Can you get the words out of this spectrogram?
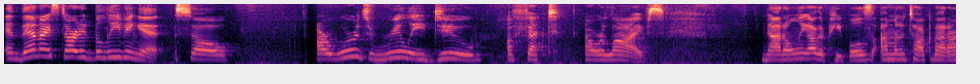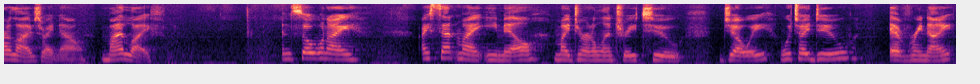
And then I started believing it. So our words really do affect our lives. Not only other people's, I'm going to talk about our lives right now, my life. And so when I I sent my email, my journal entry to Joey, which I do every night.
